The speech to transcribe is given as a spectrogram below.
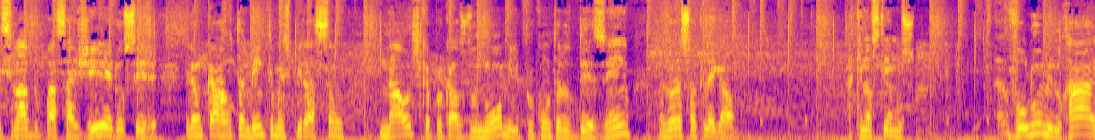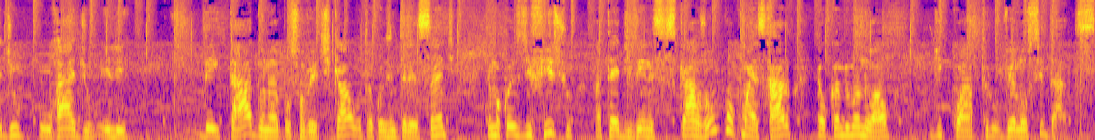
esse lado do passageiro, ou seja, ele é um carro também que tem uma inspiração náutica por causa do nome e por conta do desenho, mas olha só que legal. Aqui nós temos volume do rádio, o rádio ele deitado né, na posição vertical, outra coisa interessante. Tem uma coisa difícil até de ver nesses carros, ou um pouco mais raro, é o câmbio manual de quatro velocidades.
